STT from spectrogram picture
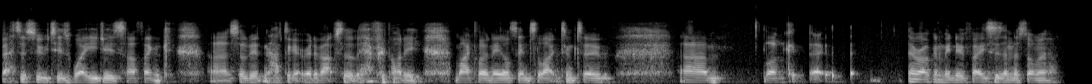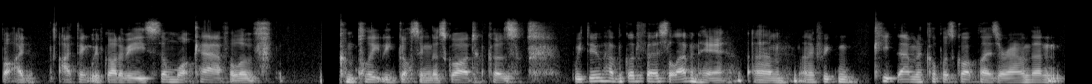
better suit his wages, I think. Uh, so they didn't have to get rid of absolutely everybody. Michael O'Neill seemed to like him too. Um, look, uh, there are going to be new faces in the summer, but I I think we've got to be somewhat careful of completely gutting the squad because we do have a good first 11 here. Um, and if we can keep them and a couple of squad players around, then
